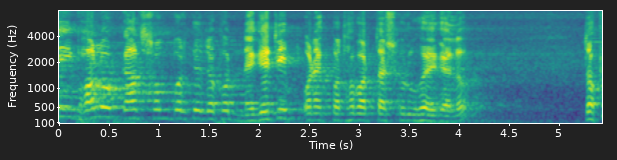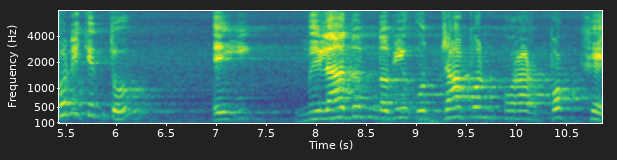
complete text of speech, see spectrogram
এই ভালো কাজ সম্পর্কে যখন নেগেটিভ অনেক কথাবার্তা শুরু হয়ে গেল, তখনই কিন্তু এই মিলাদুন নবী উদযাপন করার পক্ষে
